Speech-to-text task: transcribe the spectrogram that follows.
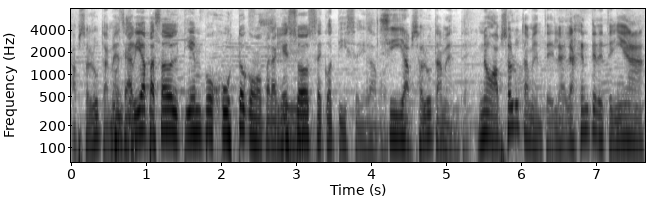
Absolutamente. O sea, había pasado el tiempo justo como para que eso se cotice, digamos. Sí, absolutamente. No, absolutamente. La, gente le tenía.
